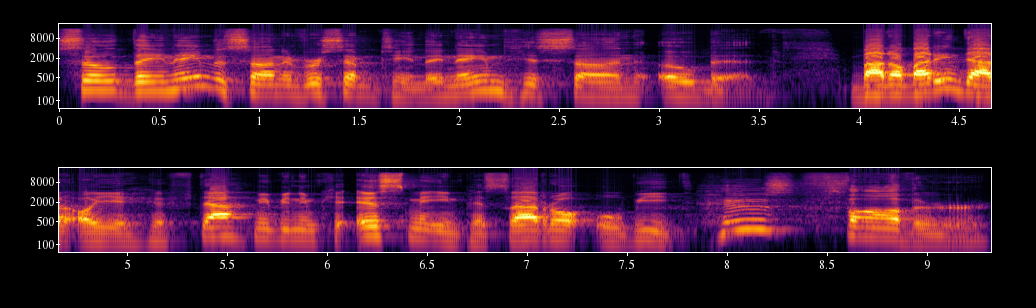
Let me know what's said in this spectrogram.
So they named the son in verse 17, they named his son Obed, بنابراین در آیه 17 میبینیم که اسم این پسر را اوبید whose father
